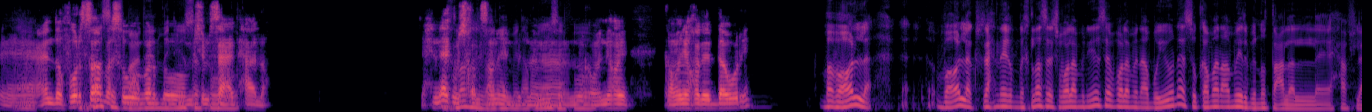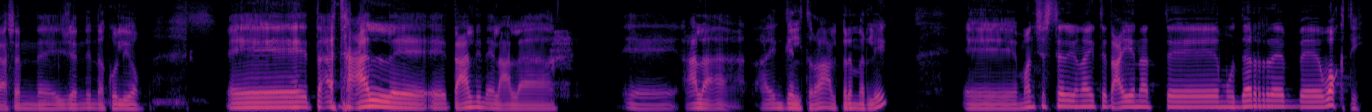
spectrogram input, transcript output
آه. عنده فرصة بس هو برضه مش مساعد حاله. إحنا هيك مش خلصانين بدنا كمان ياخذ الدوري. ما بقول لك بقول لك مش رح نخلصش ولا من يوسف ولا من أبو يونس وكمان أمير بنط على الحفلة عشان يجننا كل يوم. إيه تعال تعال ننقل على إيه على إنجلترا على البريمير ليج. إيه مانشستر يونايتد عينت مدرب وقتي.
